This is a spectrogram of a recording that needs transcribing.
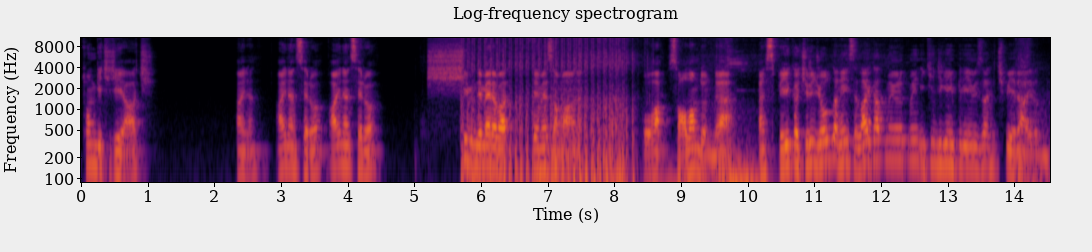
Son geçeceği ağaç. Aynen. Aynen Sero. Aynen Sero. Şimdi merhaba deme zamanı. Oha sağlam döndü ha. Ben spreyi kaçırınca oldu da neyse like atmayı unutmayın. İkinci gameplay'imiz var. Hiçbir yere ayrılmayın.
